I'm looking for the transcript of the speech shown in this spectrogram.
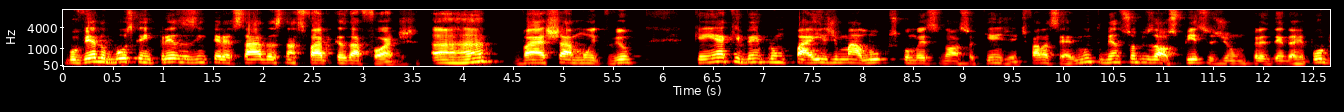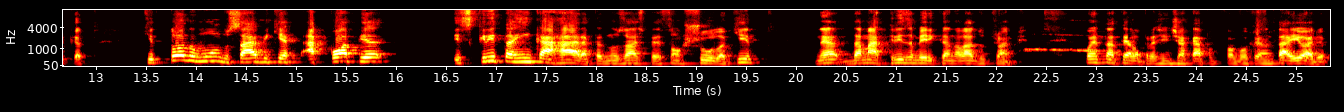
o governo busca empresas interessadas nas fábricas da Ford. Aham, uhum, vai achar muito, viu? Quem é que vem para um país de malucos como esse nosso aqui, hein, gente? Fala sério. Muito menos sobre os auspícios de um presidente da República, que todo mundo sabe que é a cópia escrita em Carrara, para não usar a expressão chula aqui, né, da matriz americana lá do Trump. Põe na tela para a gente a capa, por favor, Fernando. Tá aí, olha.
